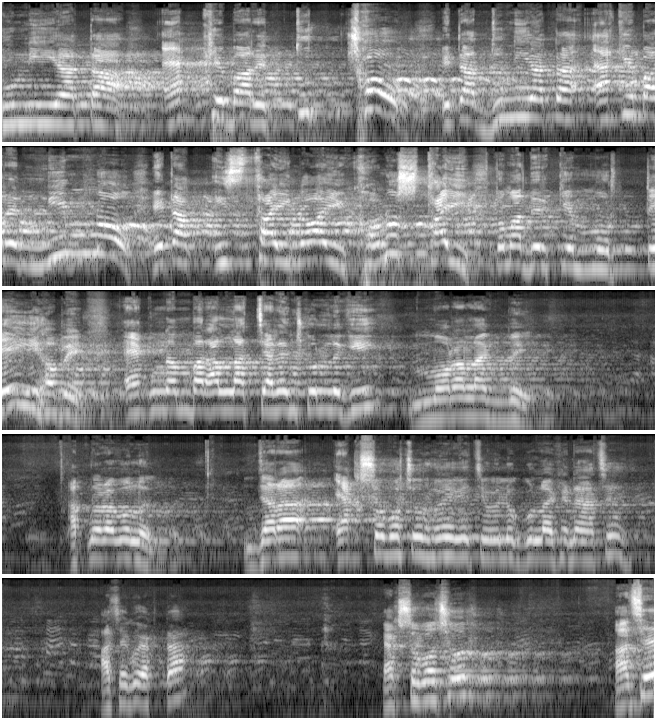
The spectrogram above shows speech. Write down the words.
দুনিয়াটা একেবারে তুচ্ছ। এটা দুনিয়াটা একেবারে নিম্ন। এটা স্থায়ী নয়, ক্ষণস্থায়ী। তোমাদেরকে মরতেই হবে। এক নাম্বার আল্লাহ চ্যালেঞ্জ করলে কি? মরা লাগবে। আপনারা বলেন, যারা একশো বছর হয়ে গেছে, ওই লোকগুলো এখানে আছে? আছে গো একটা? একশো বছর? আছে?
